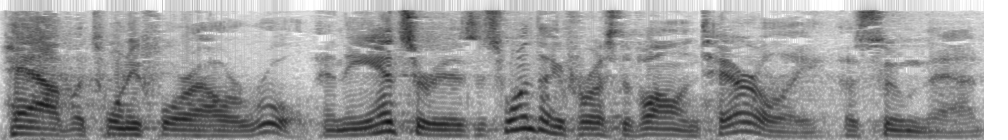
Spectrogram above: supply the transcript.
have a 24-hour rule? And the answer is it's one thing for us to voluntarily assume that.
